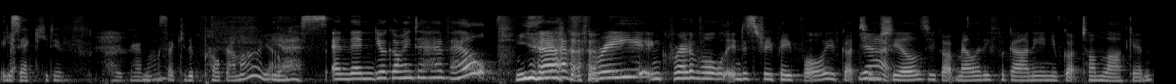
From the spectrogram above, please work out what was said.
executive yep. programmer. Executive programmer, yeah. Yes. And then you're going to have help. Yeah. You have three incredible industry people. You've got Tim yeah. Shields, you've got Melody Forghani, and you've got Tom Larkin,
